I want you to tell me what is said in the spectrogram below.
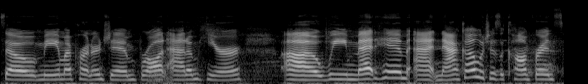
So me and my partner Jim brought Adam here. Uh, we met him at NACA, which is a conference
